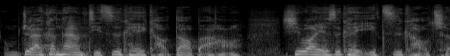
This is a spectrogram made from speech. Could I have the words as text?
我们就来看看有几次可以考到吧，哈，希望也是可以一次考成。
